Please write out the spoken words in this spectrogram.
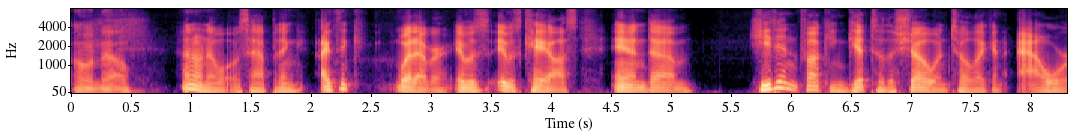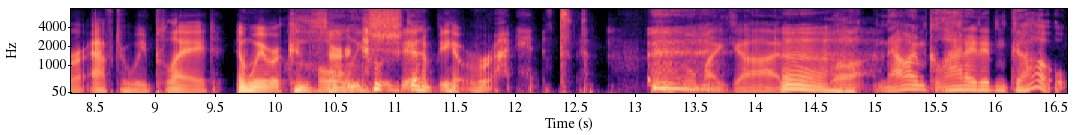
Oh no I don't know what was happening. I think whatever. It was it was chaos. And um he didn't fucking get to the show until like an hour after we played. And we were concerned Holy it was shit. gonna be a riot. Oh my god well now i'm glad i didn't go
